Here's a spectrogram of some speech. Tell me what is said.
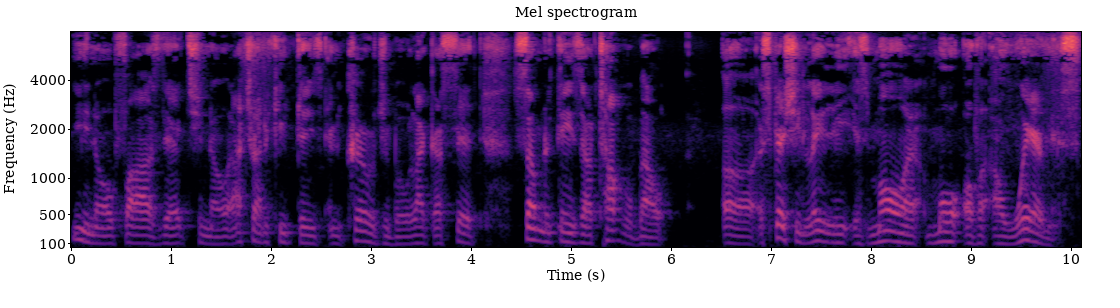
you know, far as that, you know, I try to keep things encourageable. Like I said, some of the things I talk about uh, especially lately, is more more of an awareness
